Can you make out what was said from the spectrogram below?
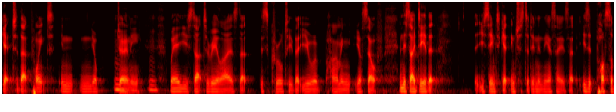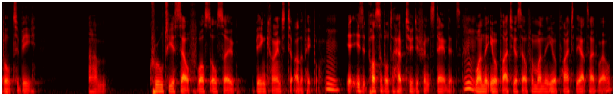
get to that point in, in your Mm. journey Mm. where you start to realize that this cruelty that you were harming yourself, and this idea that that you seem to get interested in in the essay is that is it possible to be um, cruel to yourself whilst also being kind to other people? Mm. Is it possible to have two different standards, one that you apply to yourself and one that you apply to the outside world?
